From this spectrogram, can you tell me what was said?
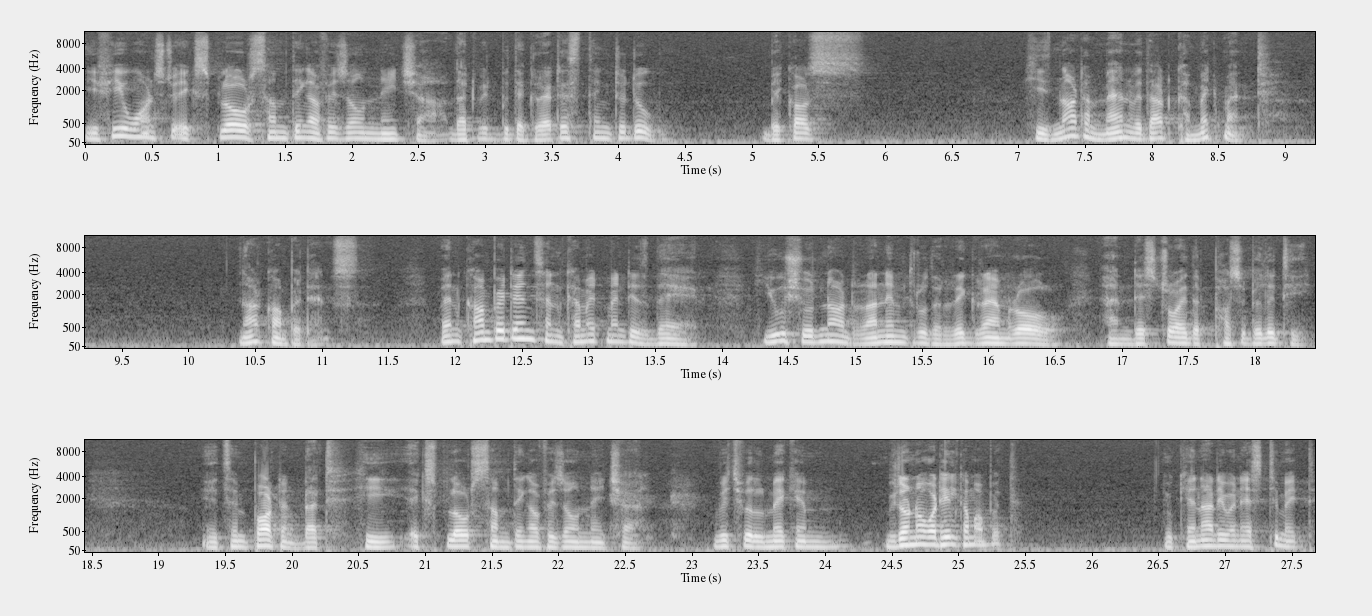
if he wants to explore something of his own nature, that would be the greatest thing to do because he's not a man without commitment, not competence. When competence and commitment is there, you should not run him through the rigmarole and destroy that possibility. It's important that he explores something of his own nature, which will make him… we don't know what he'll come up with. You cannot even estimate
